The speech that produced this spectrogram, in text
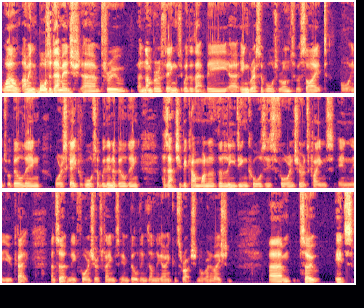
Well, I mean, water damage um, through a number of things, whether that be uh, ingress of water onto a site or into a building or escape of water within a building, has actually become one of the leading causes for insurance claims in the UK, and certainly for insurance claims in buildings undergoing construction or renovation. Um, so it's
